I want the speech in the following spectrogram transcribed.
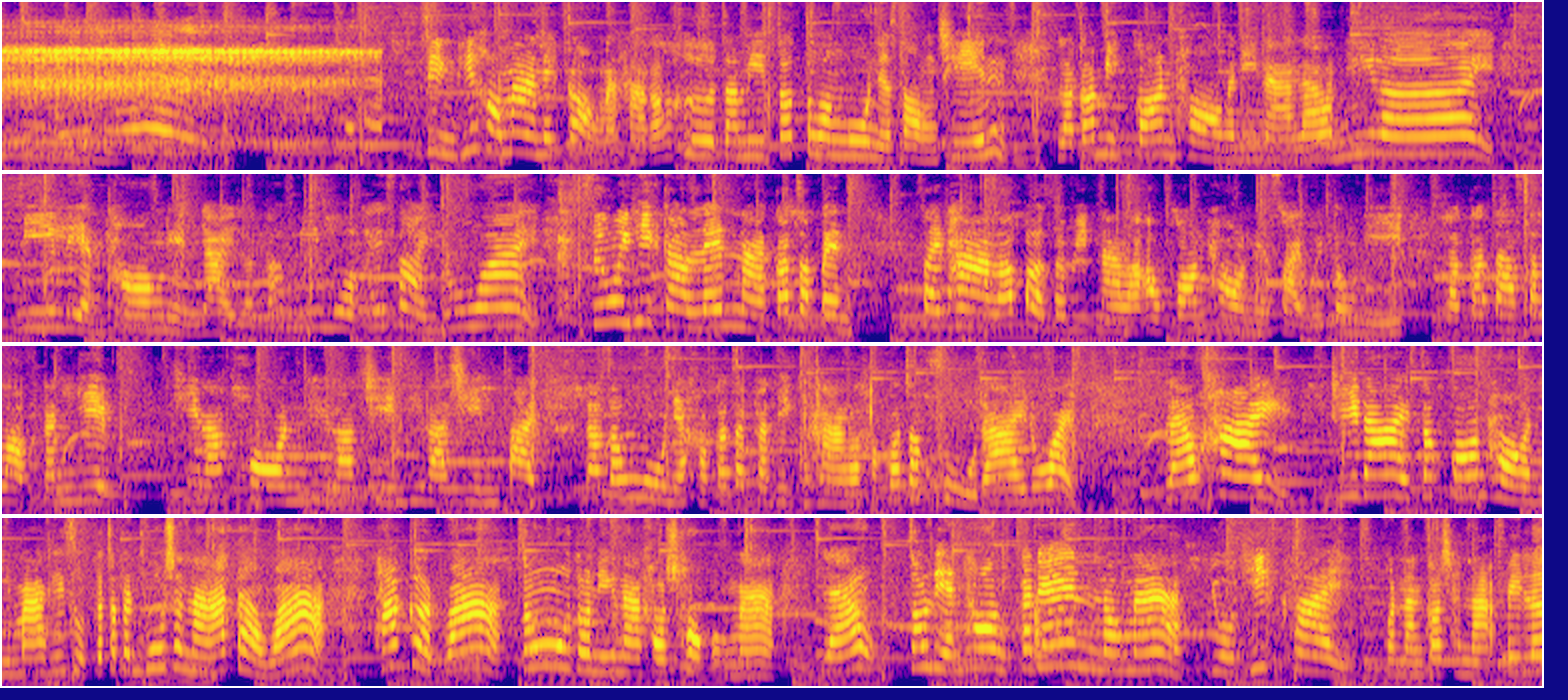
สิ่งที่เขามาในกล่องนะคะ ก็คือจะมีเจ้าตัวงูเนี่ยสองชิ้น แล้วก็มีก้อนทองอันนี้นะ แล้วนี่เลย มีเหรียญทองเหรียญใหญ่ แล้วก็มีหมวกให้ใส่ด้วย ซึ่งวิธีการเล่นนะก็จะเป็นใส่ทานแล้วเปิดสวิตช์นะแล้วเอาก้อนทองเนี่ยใส่ไว้ตรงนี้ แล้วก็จะสลับกันหยิบทีละคนทีละชิ้นทีละชิ้นไป แล้วเจ้างูเนี่ยเขาก็จะกระดิกหางแล้วเขาก็จะขู่ได้ด้วย แล้วใครที่ได้เจ้าก้อนทองอันนี้มากที่สุดก็จะเป็นผู้ชนะ แต่ว่าถ้าเกิดว่าเจ้างูตัวนี้นะเขาฉกออกมา แล้วเจ้าเหรียญทองกระเด็นออกมา อยู่ที่ใครคนนั้นก็ชนะไปเล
